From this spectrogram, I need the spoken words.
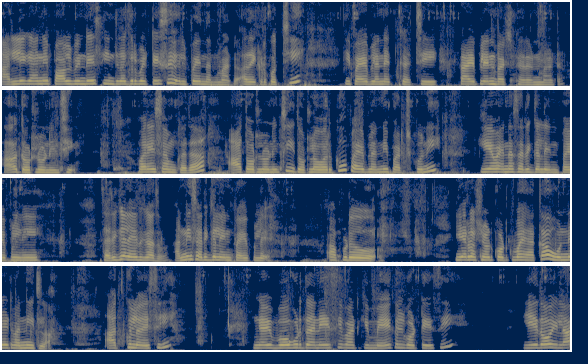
అర్లీగానే పాలు పిండేసి ఇంటి దగ్గర పెట్టేసి వెళ్ళిపోయింది అనమాట అది ఇక్కడికి వచ్చి ఈ పైప్ లైన్ ఎత్తుకొచ్చి పైప్ లైన్ పరిచినారనమాట ఆ తోటలో నుంచి వరేసాం కదా ఆ తోటలో నుంచి ఈ తోటలో వరకు పైపులన్నీ పరుచుకొని ఏమైనా సరిగ్గా లేని పైపుల్ని సరిగ్గా లేదు కాదు అన్నీ సరిగ్గా లేని పైపులే. అప్పుడు ఇయర్ వచ్చినట్టు కొట్టుకుపోయాక ఉండేటివన్నీ ఇట్లా అతుకులో వేసి ఇంకా అవి పోకూడదు అనేసి వాటికి మేకలు కొట్టేసి ఏదో ఇలా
